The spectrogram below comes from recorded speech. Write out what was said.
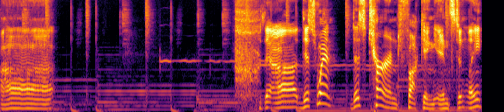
Uh, uh, this went, this turned fucking instantly.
